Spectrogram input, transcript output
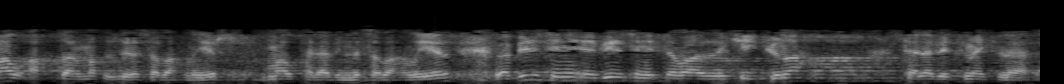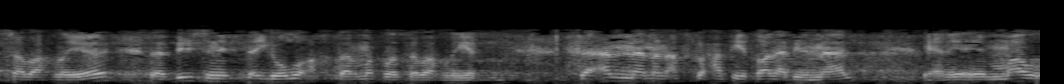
mal axtarmaq üzrə sabahlayır. Mal tələbində sabahlayır. Və bir, sinif, bir sinifdə vardır ki, günah tələb etməklə sabahlayır və bir sinifdə yolu axtarmaqla sabahlayır. Fəəmmə mən asluha fi tələbil məl yəni mal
